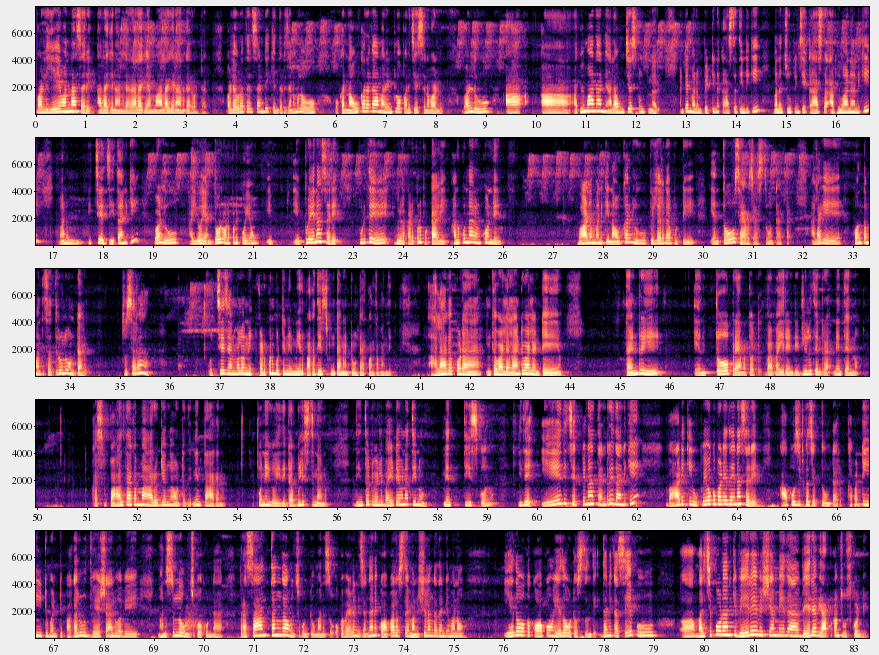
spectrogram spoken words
వాళ్ళు ఏమన్నా సరే అలాగే నాన్నగారు అలాగే అమ్మ అలాగే నాన్నగారు అంటారు. వాళ్ళు ఎవరో తెలుసా అండి కిందటి జన్మలో ఒక నౌకరగా మన ఇంట్లో పనిచేసిన వాళ్ళు. వాళ్ళు ఆ ఆ అభిమానాన్ని అలా ఉంచేసుకుంటున్నారు. అంటే మనం పెట్టిన కాస్త తిండికి మనం చూపించే కాస్త అభిమానానికి మనం ఇచ్చే జీతానికి వాళ్ళు అయ్యో ఎంతో రుణపడిపోయాం. ఎప్పుడైనా సరే పుడితే వీళ్ళ కడుపున పుట్టాలి అనుకున్నారనుకోండి వాళ్ళు మనకి నౌకర్లు పిల్లలుగా పుట్టి ఎంతో సేవ చేస్తూ ఉంటారట. అలాగే కొంతమంది శత్రువులు ఉంటారు. చూసారా? వచ్చే జన్మలో నీకు కడుపును పుట్టి నీ మీద పగ తీర్చుకుంటానంటూ ఉంటారు కొంతమంది. అలాగ కూడా ఇంకా వాళ్ళు ఎలాంటి వాళ్ళంటే తండ్రి ఎంతో ప్రేమతోటి బాబా ఈ రెండు ఇడ్లీలు తినరా నేను తిన్ను. కష్టం పాలు తాగమ్మా ఆరోగ్యంగా ఉంటుంది నేను తాగను. పోనీ ఇది డబ్బులు ఇస్తున్నాను. దీంతో వెళ్ళి బయట ఏమైనా తిను. నేను తీసుకోను. ఇదే ఏది చెప్పినా తండ్రి దానికి వాడికి ఉపయోగపడేదైనా సరే ఆపోజిట్గా చెప్తూ ఉంటారు. కాబట్టి ఇటువంటి పగలు ద్వేషాలు అవి మనసుల్లో ఉంచుకోకుండా ప్రశాంతంగా ఉంచుకుంటూ మనసు ఒకవేళ నిజంగానే కోపాలు వస్తాయి మనుషులం కదండి మనం. ఏదో ఒక కోపం ఏదో ఒకటి వస్తుంది. దాన్ని కాసేపు మర్చిపోవడానికి వేరే విషయం మీద వేరే వ్యాపకం చూసుకోండి.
